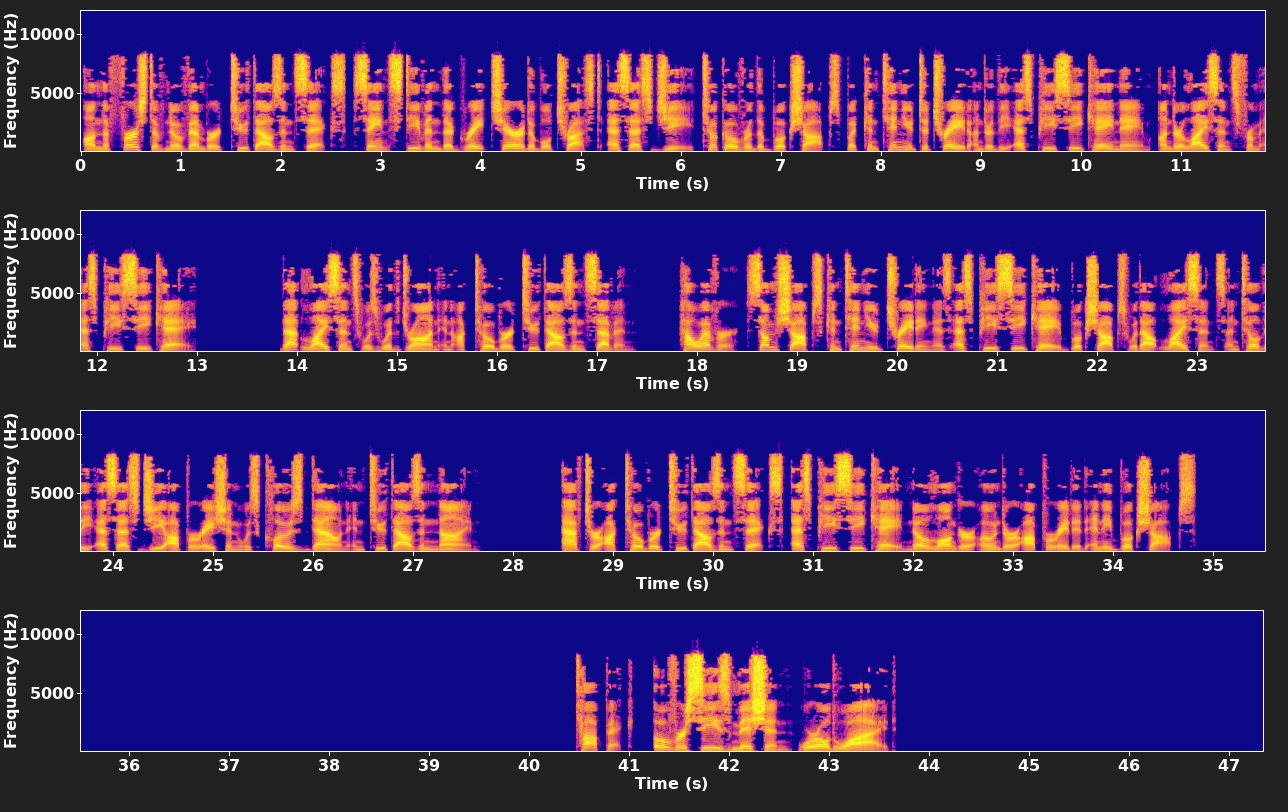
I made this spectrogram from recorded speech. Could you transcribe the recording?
On 1 November 2006, St. Stephen the Great Charitable Trust SSG took over the bookshops but continued to trade under the SPCK name, under license from SPCK. That license was withdrawn in October 2007. However, some shops continued trading as SPCK bookshops without license until the SSG operation was closed down in 2009. After October 2006, SPCK no longer owned or operated any bookshops. Topic: Overseas mission worldwide.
